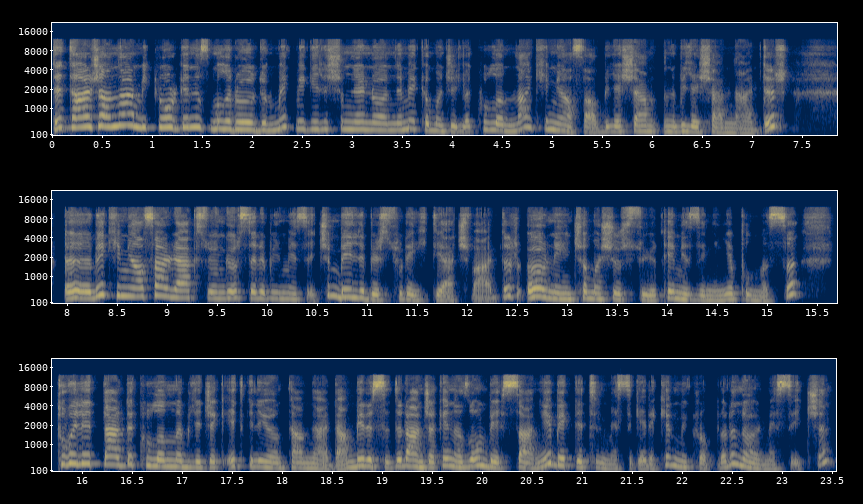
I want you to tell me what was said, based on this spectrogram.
Deterjanlar mikroorganizmaları öldürmek ve gelişimlerini önlemek amacıyla kullanılan kimyasal bileşen, bileşenlerdir. Ee, ve kimyasal reaksiyon gösterebilmesi için belli bir süre ihtiyaç vardır. Örneğin çamaşır suyu temizliğinin yapılması tuvaletlerde kullanılabilecek etkili yöntemlerden birisidir. Ancak en az 15 saniye bekletilmesi gerekir mikropların ölmesi için.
